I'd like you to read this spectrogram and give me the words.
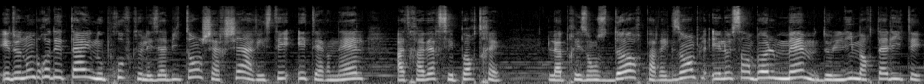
Et de nombreux détails nous prouvent que les habitants cherchaient à rester éternels à travers ces portraits. La présence d'or, par exemple, est le symbole même de l'immortalité,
